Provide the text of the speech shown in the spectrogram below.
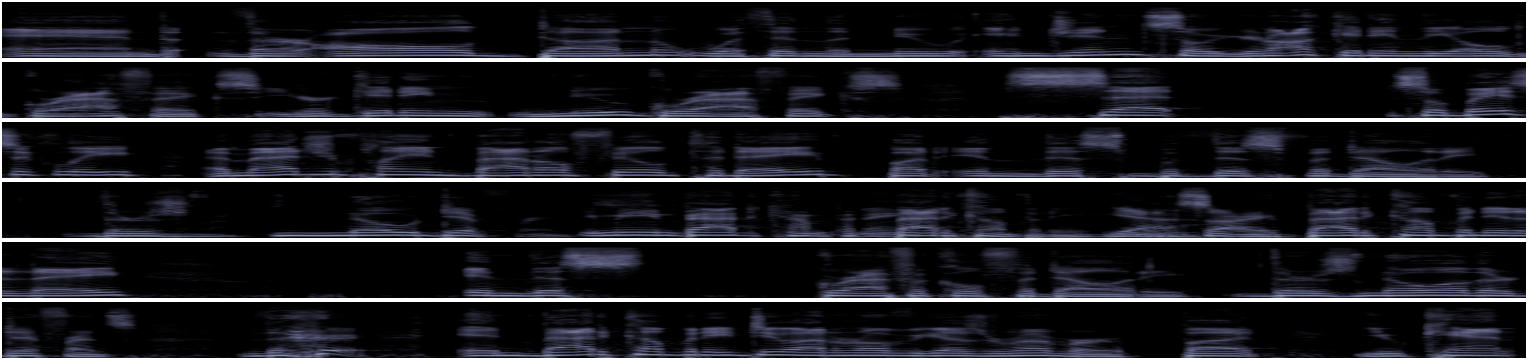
And they're all done within the new engine. So you're not getting the old graphics. You're getting new graphics set. So basically, imagine playing Battlefield today, but in this with this fidelity. There's no difference. You mean Bad Company? Bad Company. Yeah, sorry. Bad Company today in this graphical fidelity. There's no other difference. There in Bad Company 2, I don't know if you guys remember, but you can't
